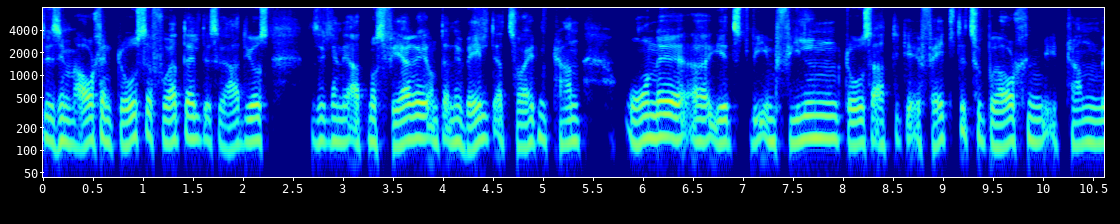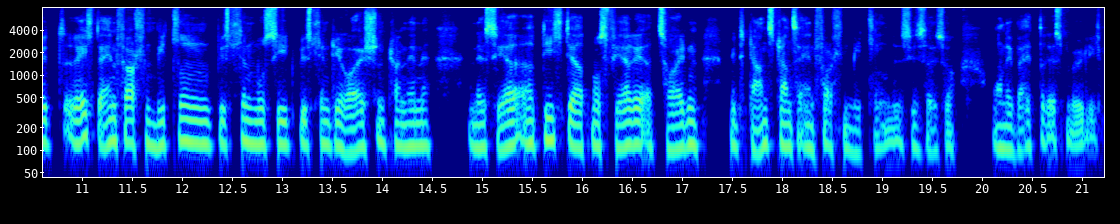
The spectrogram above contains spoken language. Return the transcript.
Das ist eben auch ein großer Vorteil des Radios, dass ich eine Atmosphäre und eine Welt erzeugen kann, ohne äh, jetzt wie im vielen großartige Effekte zu brauchen. Ich kann mit recht einfachen Mitteln, ein bisschen Musik, ein bisschen Geräuschen, kann eine, eine sehr äh, dichte Atmosphäre erzeugen mit ganz, ganz einfachen Mitteln. Das ist also ohne weiteres möglich.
